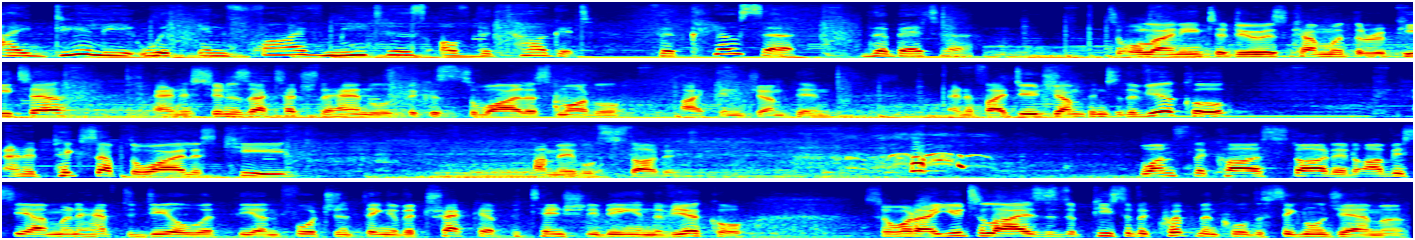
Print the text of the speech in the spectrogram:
ideally within five meters of the target. The closer, the better. So all I need to do is come with the repeater, and as soon as I touch the handles, because it's a wireless model, I can jump in. And if I do jump into the vehicle and it picks up the wireless key, I'm able to start it. Once the car is started, obviously I'm going to have to deal with the unfortunate thing of a tracker potentially being in the vehicle. So what I utilize is a piece of equipment called the signal jammer.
